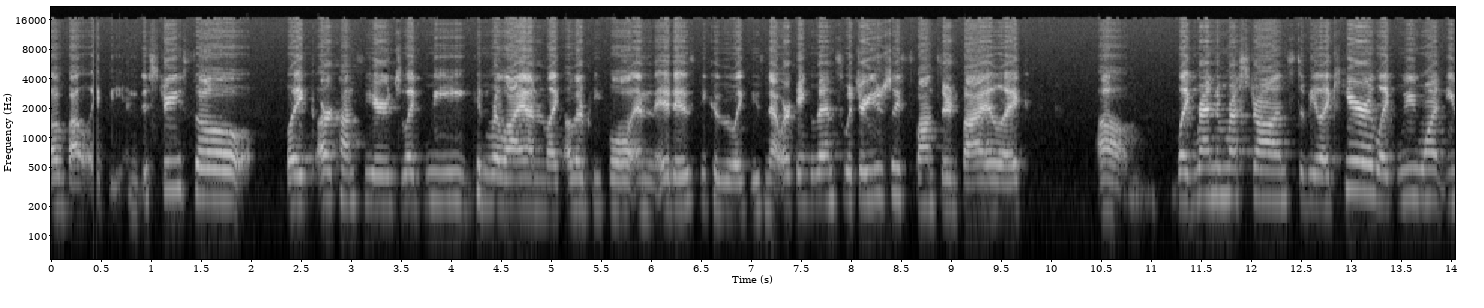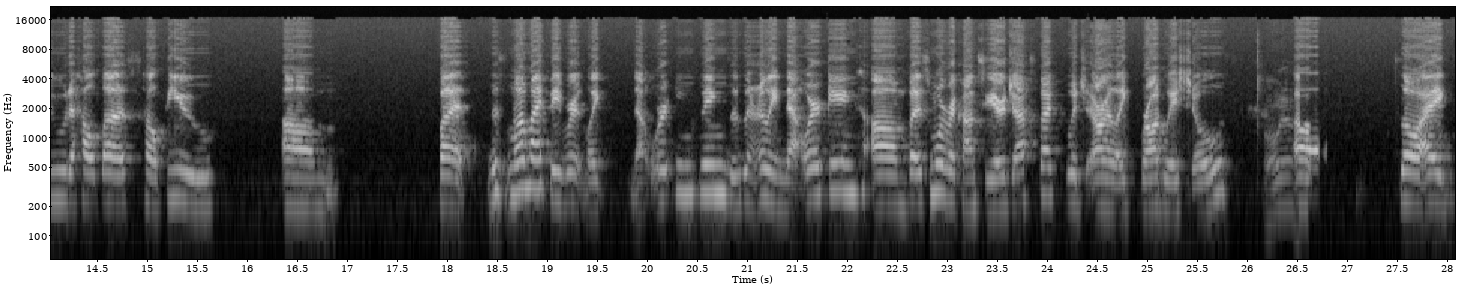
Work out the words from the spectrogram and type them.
about like the industry. So like our concierge, like we can rely on like other people, and it is because of like these networking events, which are usually sponsored by like um, like random restaurants to be like, here, like we want you to help us help you. Um, but this one of my favorite like networking things isn't really networking, um, but it's more of a concierge aspect, which are like Broadway shows. Oh yeah. Uh, so I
